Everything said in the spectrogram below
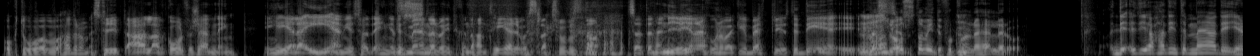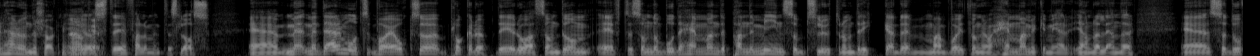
Och då hade de strypt all alkoholförsäljning i hela EM just för att engelsmännen det. då inte kunde hantera det på slagsmål på stan. Så att den här nya generationen verkar ju bättre just i det. Mm. Men slåss de inte fortfarande heller då? Det, jag hade inte med det i den här undersökningen Ah, okej. just ifall de inte slåss. Eh, men, men däremot vad jag också plockade upp det är då alltså om de, eftersom de bodde hemma under pandemin så slutade de dricka, man var ju tvungen att vara hemma mycket mer i andra länder. Eh, så då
